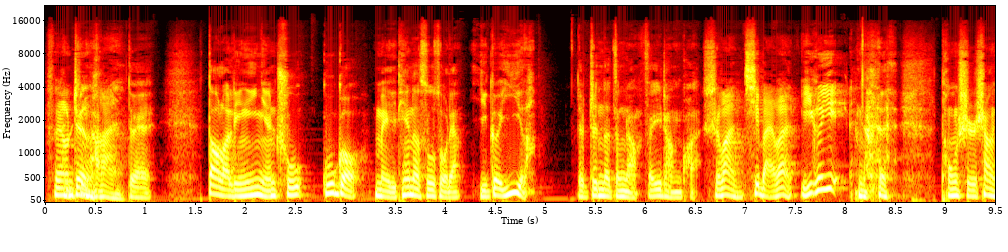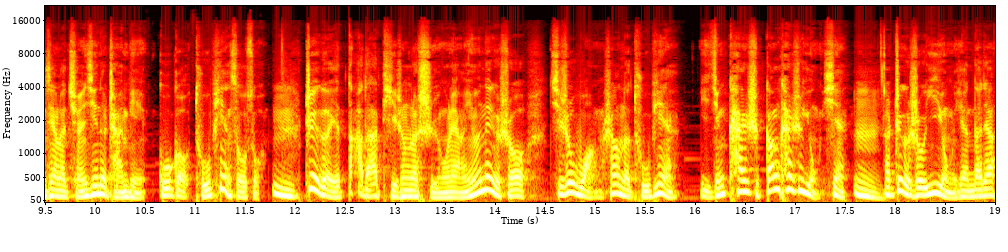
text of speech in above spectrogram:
非常震撼。对，到了零一年初，Google 每天的搜索量一个亿了，就真的增长非常快。十万、七百万、一个亿。同时上线了全新的产品 Google 图片搜索，嗯，这个也大大提升了使用量，因为那个时候其实网上的图片已经开始刚开始涌现，嗯那这个时候一涌现，大家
